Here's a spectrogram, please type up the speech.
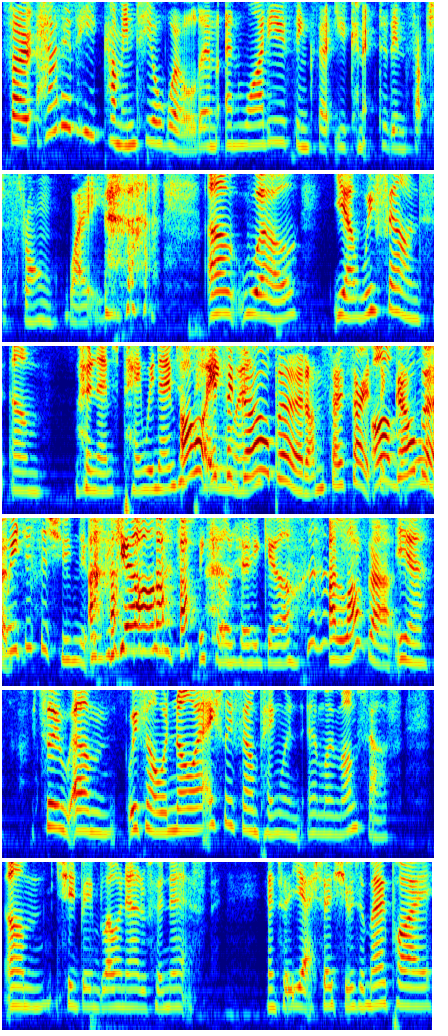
So how did he come into your world, and and why do you think that you connected in such a strong way? Um, well, yeah, we found, um, her name's Penguin. We named her oh, it's a girl bird. I'm so sorry. It's Oh, a girl well, bird. we just assumed it was a girl. we called her a girl. I love that. Yeah. So um, we found, well, no, I actually found Penguin at my mum's house. Um, she'd been blown out of her nest. And so, yeah, so she was a magpie.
